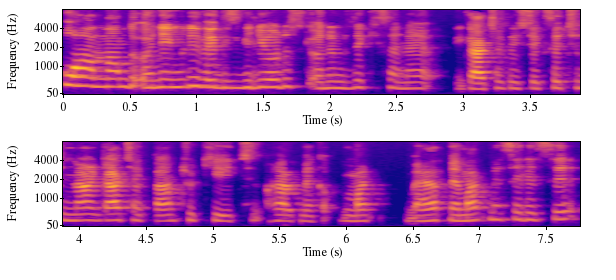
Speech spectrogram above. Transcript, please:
bu anlamda önemli ve biz biliyoruz ki önümüzdeki sene gerçekleşecek seçimler gerçekten Türkiye için hayat, memak, hayat memak meselesi.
